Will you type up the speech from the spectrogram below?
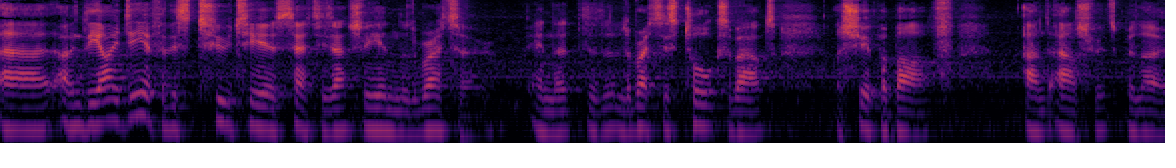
uh, I mean, the idea for this two-tier set is actually in the libretto. In that the, the librettist talks about a ship above and Auschwitz below,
